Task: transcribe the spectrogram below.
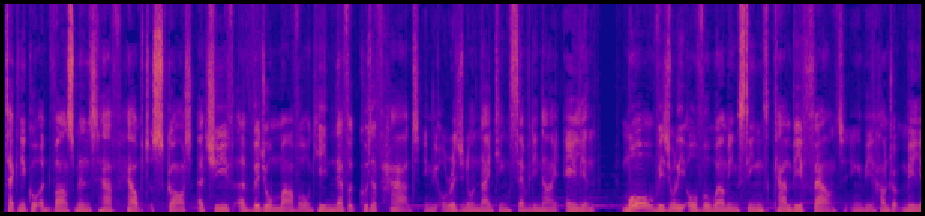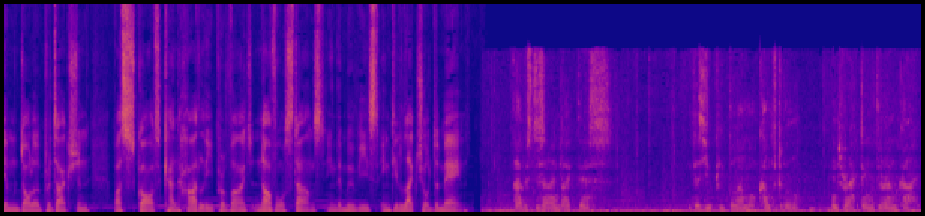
Technical advancements have helped Scott achieve a visual marvel he never could have had in the original 1979 Alien. More visually overwhelming scenes can be found in the $100 million production, but Scott can hardly provide novel stunts in the movie's intellectual domain. I was designed like this because you people are more comfortable interacting with your own kind.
